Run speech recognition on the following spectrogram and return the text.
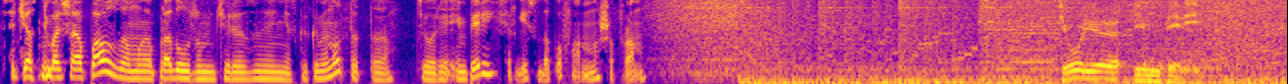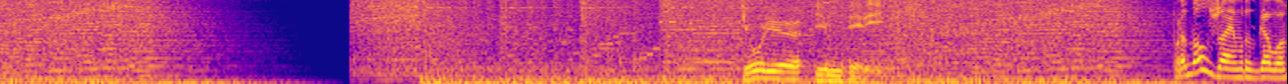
Сейчас небольшая пауза, мы продолжим через несколько минут. Это «Теория империй». Сергей Судаков, Анна Шафран. Теория империй. Теория империй. Продолжаем разговор.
